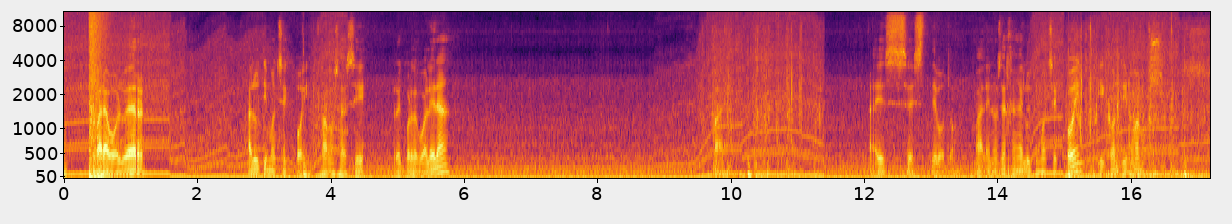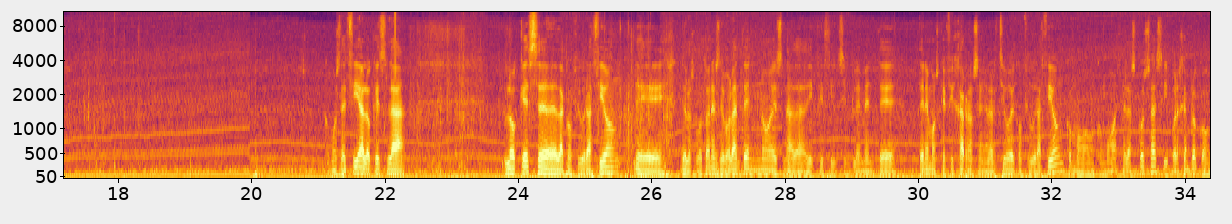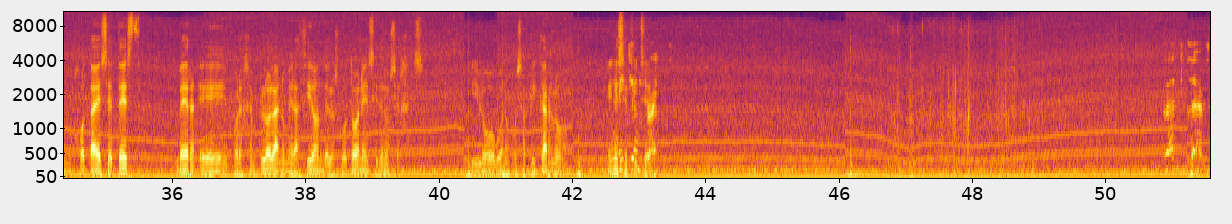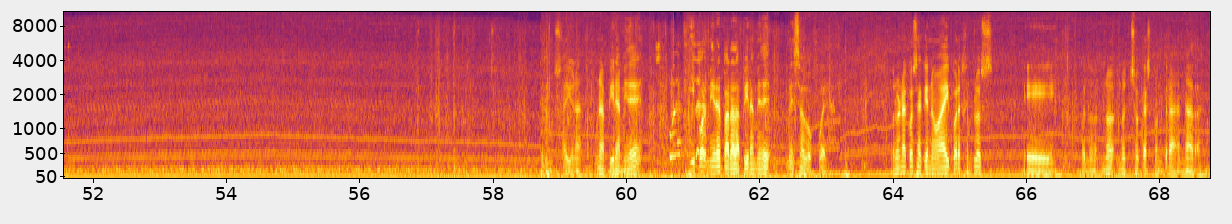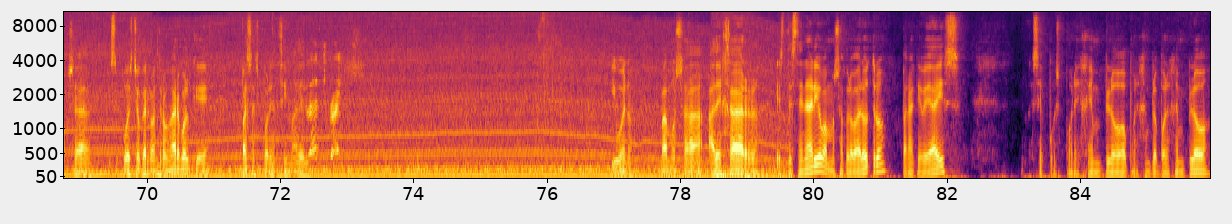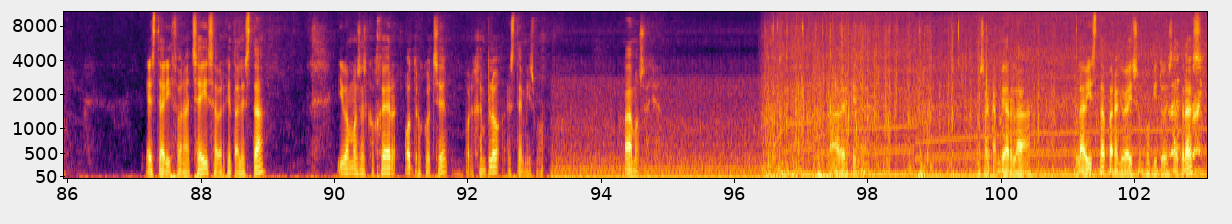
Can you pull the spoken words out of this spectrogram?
para volver al último checkpoint. Vamos a ver si recuerdo cuál era. Vale. Es este botón. Vale, nos dejan el último checkpoint y continuamos. Como os decía, lo que es la lo que es eh, la configuración de, de los botones de volante no es nada difícil. Simplemente tenemos que fijarnos en el archivo de configuración, cómo, hace las cosas y por ejemplo con JS Test ver, eh, por ejemplo, la numeración de los botones y de los ejes. Y luego, bueno, pues aplicarlo en ese fichero. Hay una, una pirámide y por mirar para la pirámide me salgo fuera. Bueno, una cosa que no hay, por ejemplo, es eh, cuando no, no, chocas contra nada. O sea, se puedes chocar contra un árbol que pasas por encima de él. Y bueno, vamos a, dejar este escenario, vamos a probar otro para que veáis. Pues por ejemplo, por ejemplo, por ejemplo, este Arizona Chase, a ver qué tal está. Y vamos a escoger otro coche, por ejemplo, este mismo. Vamos allá. A ver qué tal. Vamos a cambiar la, la vista para que veáis un poquito desde atrás.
